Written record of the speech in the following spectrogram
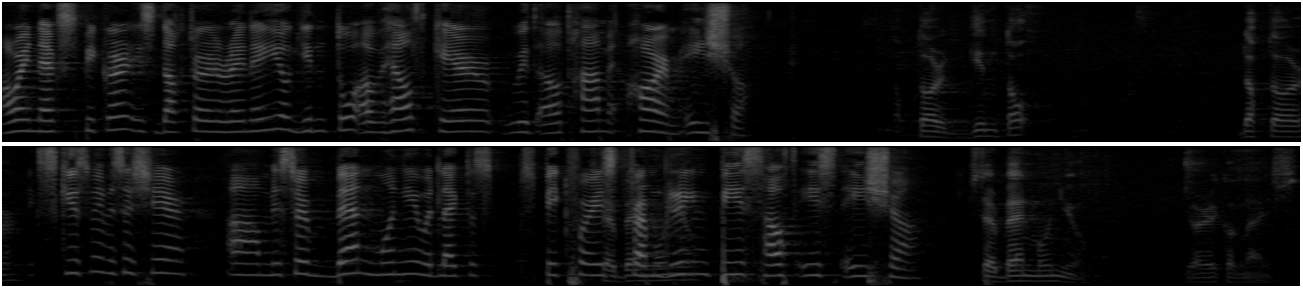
Our next speaker is Dr. Renzo Guinto of Healthcare Without Harm, Harm Asia. Dr. Guinto. Dr. Excuse me, Mr. Chair. Uh, Mr. Ben Muni would like to s- speak first from Munyo. Greenpeace Southeast Asia. Mr. Ben Munyo, you are recognized.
